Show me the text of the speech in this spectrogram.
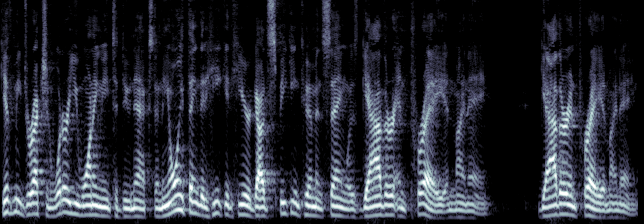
Give me direction. What are you wanting me to do next? And the only thing that he could hear God speaking to him and saying was, Gather and pray in my name. Gather and pray in my name.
